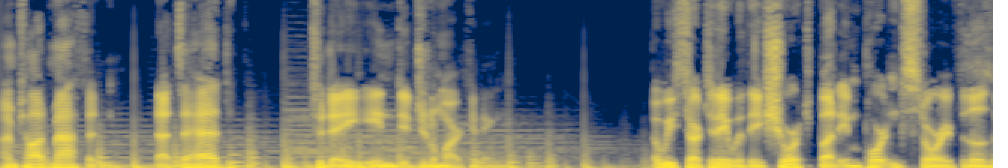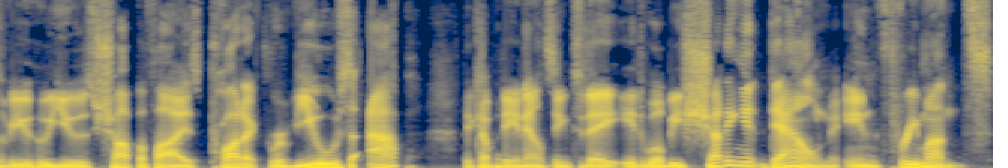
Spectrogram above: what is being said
I'm Tod Maffin. That's ahead today in digital marketing. We start today with a short but important story for those of you who use Shopify's product reviews app. The company announcing today it will be shutting it down in three months.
